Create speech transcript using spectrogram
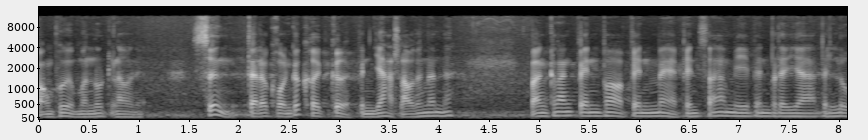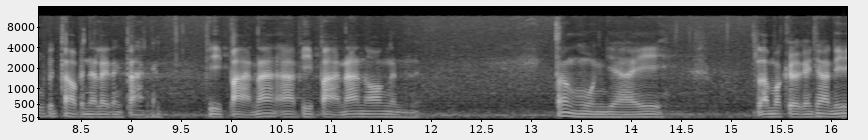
ของเพื่อนมนุษย์เราเนี่ย ซึ่งแต่ละคนก็เคยเกิดเป็นญาติเราทั้งนั้นนะบางครั้งเป็นพ่อเป็นแม่เป็นสามีเป็นภรรยาเป็นลูกเป็นเต้าเป็นอะไรต่าง ๆ กัน พี่ป่าหน้าอาพี่ป่าหน้าน้องกันต้องห่วงใยเรามาเกิดกันชาตินี้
